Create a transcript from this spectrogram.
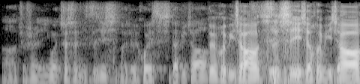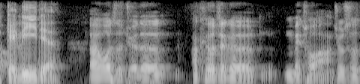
啊，就是因为这是你自己洗嘛，就会洗的比较对，会比较仔细一仔细一些，会比较给力一点。呃，我是觉得阿 Q 这个没错啊，就是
